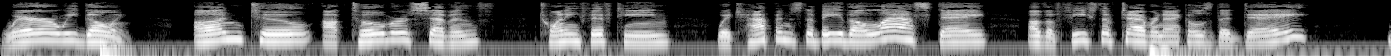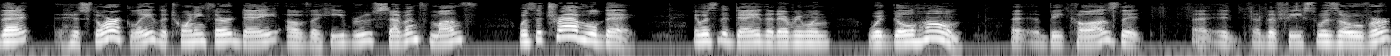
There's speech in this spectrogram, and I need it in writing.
Where are we going? Unto October 7th, 2015, which happens to be the last day of the Feast of Tabernacles, the day that historically the 23rd day of the Hebrew seventh month was the travel day. It was the day that everyone would go home uh, because that uh, the feast was over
